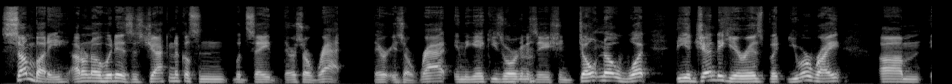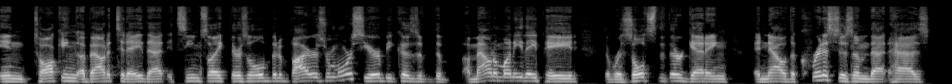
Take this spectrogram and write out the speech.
somebody I don't know who it is, as Jack Nicholson would say, there's a rat. There is a rat in the Yankees mm-hmm. organization. Mm-hmm. Don't know what the agenda here is, but you are right um, in talking about it today that it seems like there's a little bit of buyer's remorse here because of the amount of money they paid, the results that they're getting, and now the criticism that has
